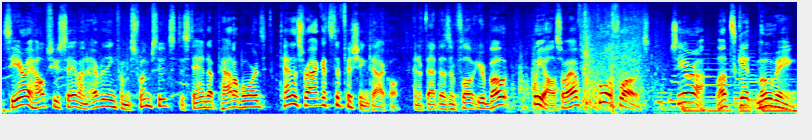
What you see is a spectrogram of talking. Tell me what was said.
Sierra helps you save on everything from swimsuits to stand up paddleboards, tennis rackets to fishing tackle. And if that doesn't float your boat, we also have pool floats. Sierra, let's get moving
